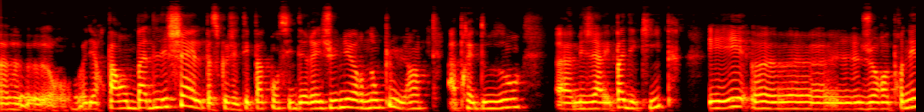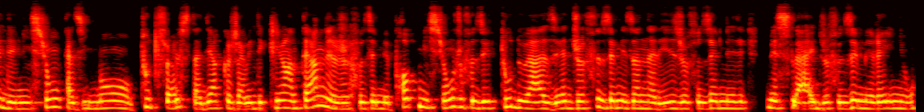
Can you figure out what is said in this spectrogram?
euh, on va dire pas en bas de l'échelle parce que j'étais pas considérée junior non plus hein, après deux ans, euh, mais j'avais pas d'équipe et euh, je reprenais des missions quasiment toute seule, c'est-à-dire que j'avais des clients internes et je faisais mes propres missions, je faisais tout de A à Z, je faisais mes analyses, je faisais mes, mes slides, je faisais mes réunions.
